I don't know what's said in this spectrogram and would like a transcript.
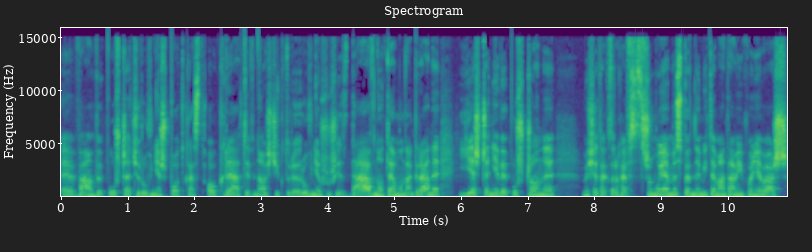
e, Wam wypuszczać również podcast o kreatywności, który również już jest dawno temu nagrany, jeszcze nie wypuszczony. My się tak trochę wstrzymujemy z pewnymi tematami, ponieważ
